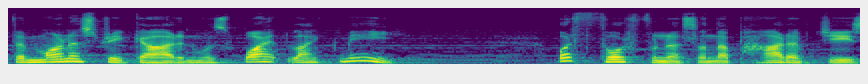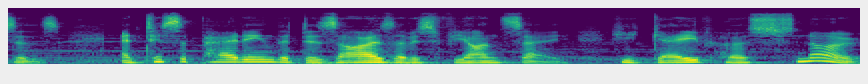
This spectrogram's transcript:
the monastery garden was white like me. What thoughtfulness on the part of Jesus, anticipating the desires of his fiancée, he gave her snow.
